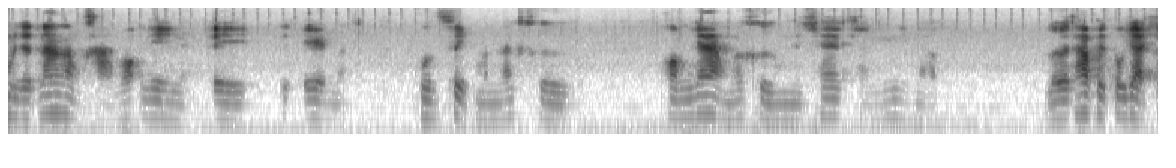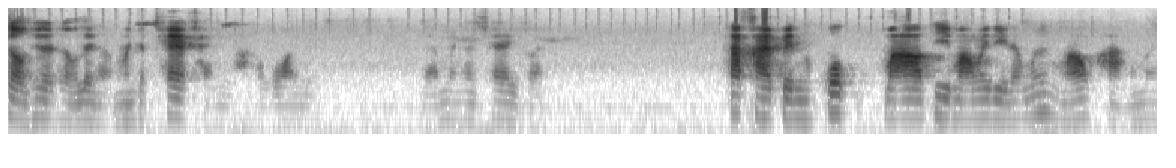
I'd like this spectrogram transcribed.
มันจะน่าลำคาญเพราะนี่เนี่ยเอเอ็นอะคูณสิบมันนั่นคือความยากมันก็คือมันจะแช่แข็งนิดนึงนะครับหรือถ้าเป็นตัวใหญ่ที่เราที่เราเล่นอะมันจะแช่แข็งถาวรเลยแล้วมันก็แช่อีกแล้วถ้าใครเป็นพวกเมาส์ที่เมาส์ไม่ดีนะมึงเมาส์ผังแม่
